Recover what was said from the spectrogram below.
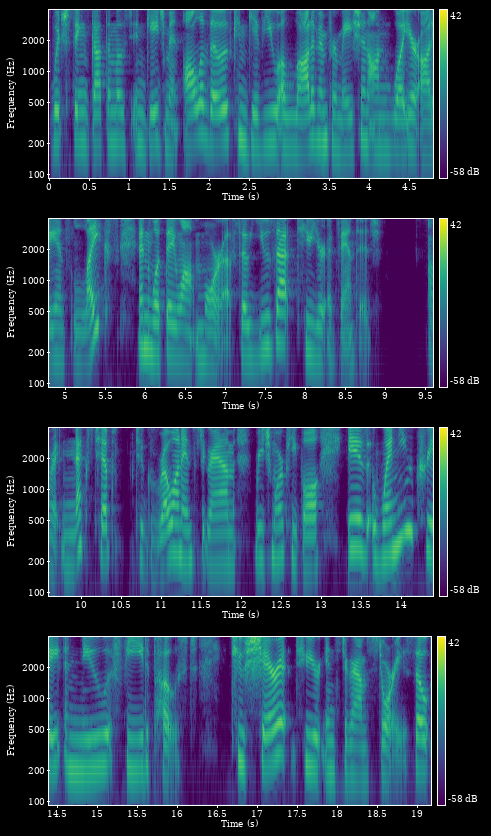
Which things got the most engagement? All of those can give you a lot of information on what your audience likes and what they want more of. So use that to your advantage. All right, next tip to grow on Instagram, reach more people, is when you create a new feed post to share it to your Instagram stories. So,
